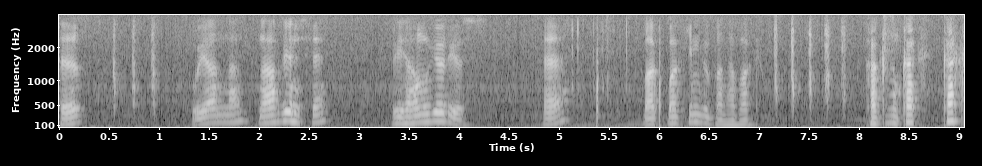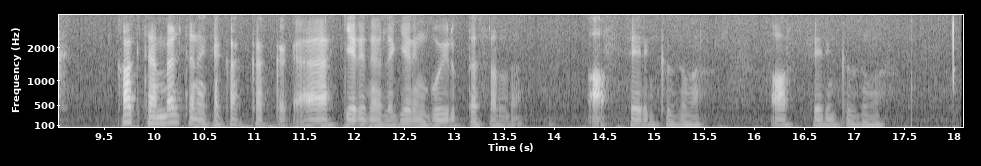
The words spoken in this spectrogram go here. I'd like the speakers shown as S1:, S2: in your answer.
S1: Kız. Uyan lan. Ne yapıyorsun sen? Rüya mı görüyorsun? He? Bak bakayım bir bana bak. Kalk kızım kalk kalk. Kalk tembel teneke kalk kalk kalk. Eh gerin öyle gerin kuyrukta salla. Aferin kızıma. Aferin kızıma.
